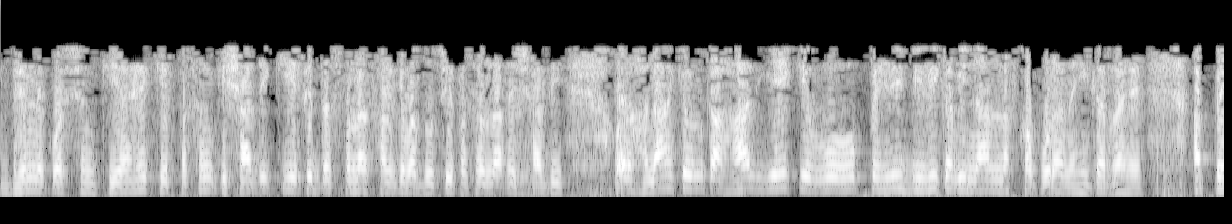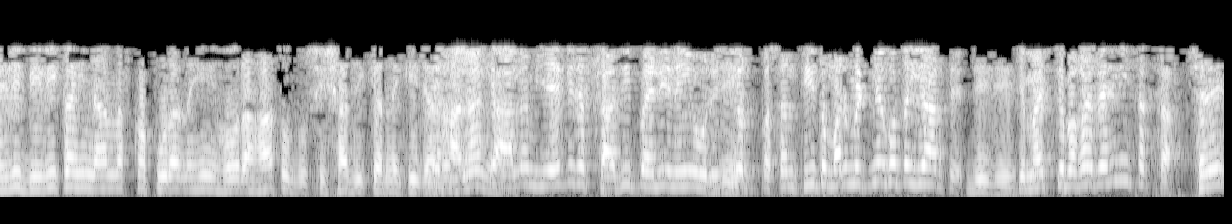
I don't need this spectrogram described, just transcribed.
بہن نے کوشچن کیا ہے کہ پسند کی شادی کی پھر دس پندرہ سال کے بعد دوسری پسند آتی شادی۔ اور حالانکہ ان کا حال یہ کہ وہ پہلی بیوی کا بھی نان نفقہ پورا نہیں کر رہے۔ اب پہلی بیوی کا ہی نان نفقہ پورا نہیں ہو رہا تو دوسری شادی کرنے کی اجازت حالانکہ عالم یہ ہے کہ جب شادی پہلی نہیں ہو رہی تھی جی۔ اور پسند تھی تو مر مٹنے کو تیار تھے۔ جی جی۔ کہ میں اس کے بغیر رہ نہیں سکتا۔ چلے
